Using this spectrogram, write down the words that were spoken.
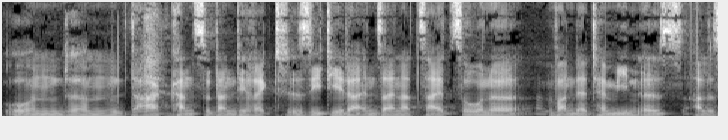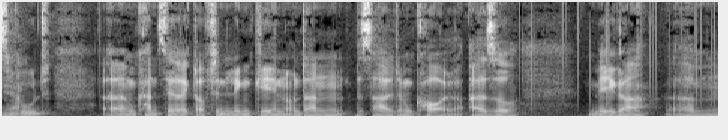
Und ähm, da kannst du dann direkt, sieht jeder in seiner Zeitzone, wann der Termin ist, alles ja. gut. Ähm, kannst direkt auf den Link gehen und dann bist du halt im Call. Also mega. Ähm,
